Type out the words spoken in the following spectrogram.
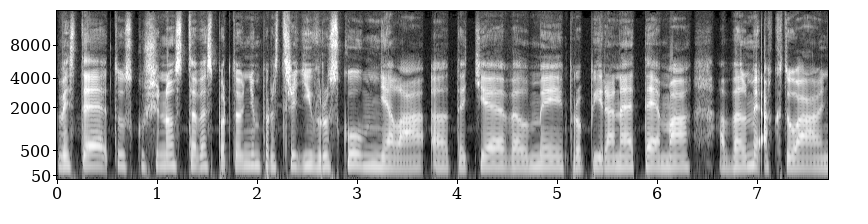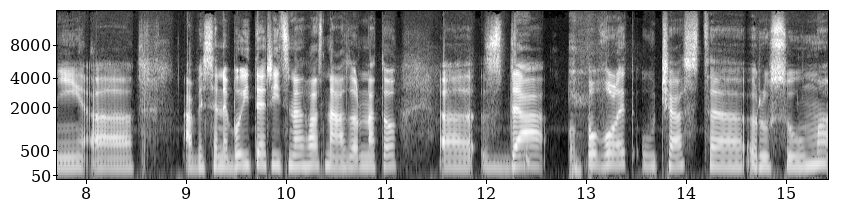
Vy jste tu zkušenost ve sportovním prostředí v Rusku měla. Teď je velmi propírané téma a velmi aktuální. A vy se nebojíte říct na hlas názor na to, zda povolit účast Rusům,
